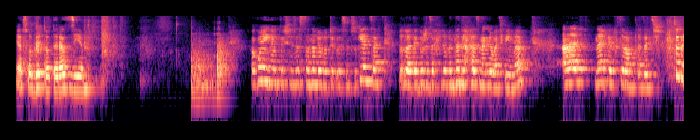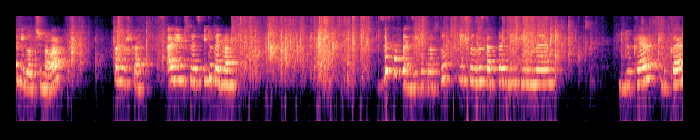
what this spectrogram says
ja sobie to teraz zjem. Ogólnie gdyby ktoś się zastanawiał, dlaczego jestem w sukience, to dlatego, że za chwilę będę dla Was nagrywać filmy. Ale najpierw chcę Wam pokazać, co takiego otrzymałam. Paczuszka z AliExpress i tutaj mam zestaw pędzli po prostu. Jest to zestaw pędzli firmy Duker. Duker.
